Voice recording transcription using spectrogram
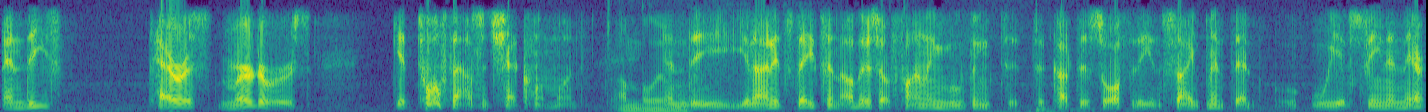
and these terrorist murderers get twelve thousand shekel a month. Unbelievable. And the United States and others are finally moving to, to cut this off. The incitement that we have seen in there,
